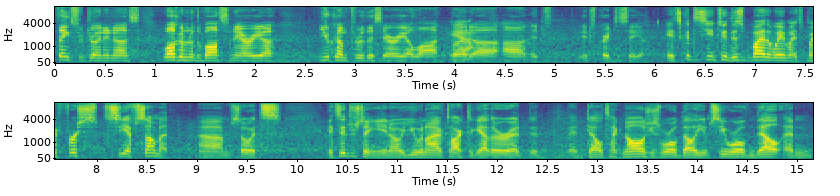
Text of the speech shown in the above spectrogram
Thanks for joining us. Welcome to the Boston area. You come through this area a lot, but Yeah. uh, uh, it's, it's great to see you. It's good to see you too. This is, by the way, my, it's my first CF Summit. Um, so it's it's interesting. You know, you and I have talked together at, at, at Dell Technologies World, Dell EMC World, and Dell and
